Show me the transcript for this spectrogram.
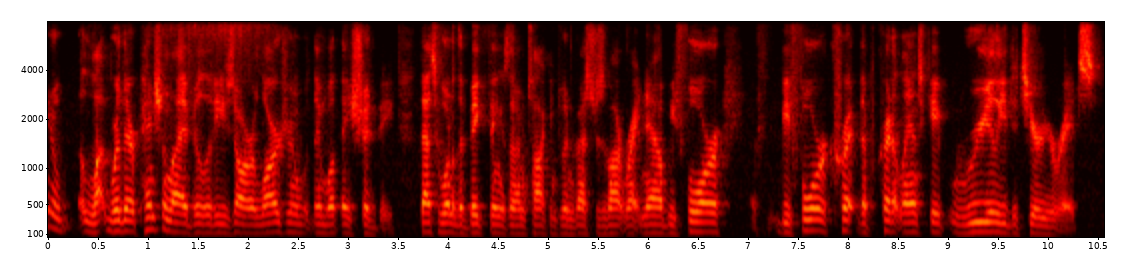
you know, where their pension liabilities are larger than what they should be. That's one of the big things that I'm talking to investors about right now before, before cre the credit landscape really deteriorates.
